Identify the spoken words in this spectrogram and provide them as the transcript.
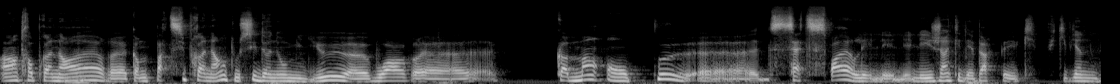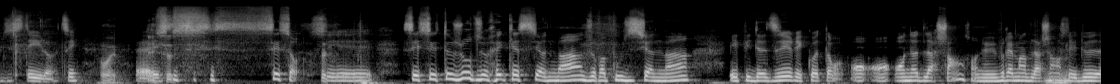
entrepreneur, euh, comme partie prenante aussi de nos milieux, euh, voir euh, comment on peut euh, satisfaire les, les, les, gens qui débarquent et qui, qui viennent nous visiter. Là, tu sais. Ouais. c'est ça. C'est toujours du questionnement, du repositionnement et puis de dire, écoute, on, on, on, a de la chance, on a eu vraiment de la chance mm-hmm. les, deux,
